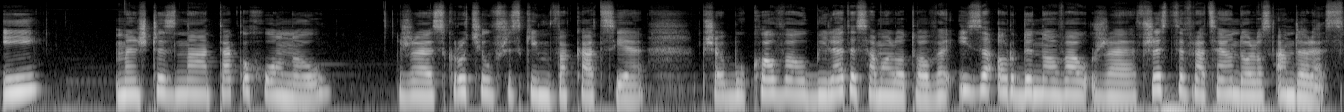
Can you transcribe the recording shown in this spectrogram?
i mężczyzna tak ochłonął, że skrócił wszystkim wakacje, przebukował bilety samolotowe i zaordynował, że wszyscy wracają do Los Angeles.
